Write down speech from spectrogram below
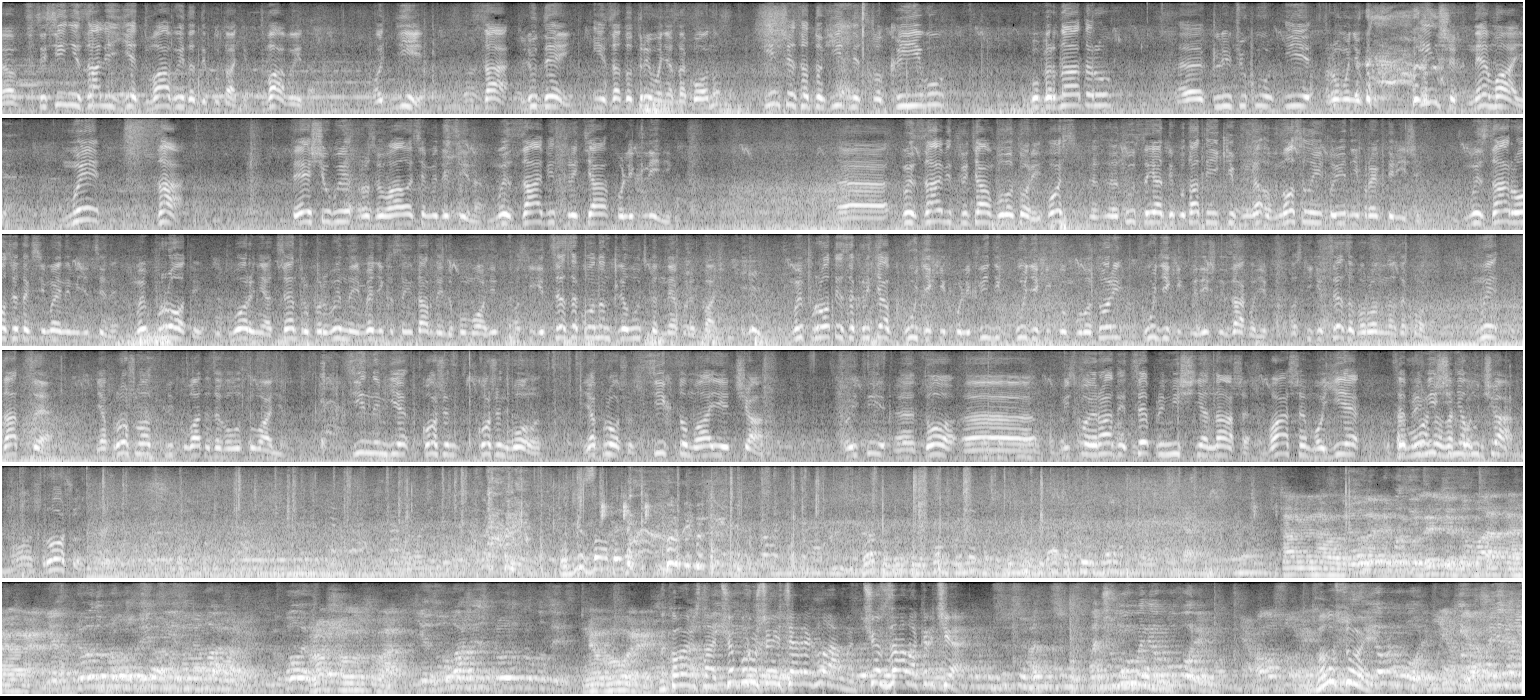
Е, В сесійній залі є два види депутатів. Два види. Одні за людей і за дотримання закону, інші за догідництво Києву, губернатору е, Клімчуку і Романюку. Інших немає. Ми за те, щоб розвивалася медицина. Ми за відкриття поліклінік. Е, Ми за відкриття амбулаторій. Ось тут стоять депутати, які вносили відповідні проекти рішень. Ми за розвиток сімейної медицини. Ми проти утворення центру первинної медико-санітарної допомоги, оскільки це законом для Луцька не передбачено. Ми проти закриття будь-яких поліклінік, будь-яких амбулаторій, будь-яких медичних закладів, оскільки це заборонено законом. Ми за це. Я прошу вас слідкувати за голосуванням. Цінним є кожен, кожен голос. Я прошу всіх, хто має час, пройти е, до е, міської ради. Це приміщення наше, ваше, моє, це приміщення лучан. Прошу. Ставлю на голосування пропозицію депутата Григоренка. з приводу пропозиції зауваження. Микола, Прошу голосувати. є зауваження з приводу пропозиції. Не обговорюється. Микола Ярославович, що порушується регламент? Що з зала кричать? А чому ми не обговорюємо? Голосуємо. Голосуємо. Всі обговорюємо. Які? А що є там обговорювати?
